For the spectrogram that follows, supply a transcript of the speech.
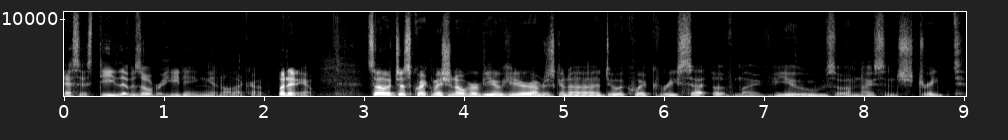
SSD that was overheating and all that crap. But anyhow, so just quick mission overview here. I'm just to do a quick reset of my view so I'm nice and straight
